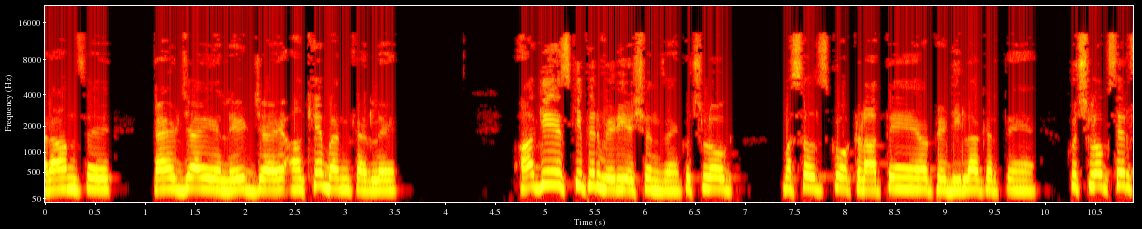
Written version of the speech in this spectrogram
آرام سے بیٹھ جائے یا لیٹ جائے آنکھیں بند کر لے آگے اس کی پھر ویریشنز ہیں کچھ لوگ مسلس کو اکڑاتے ہیں اور پھر ڈھیلا کرتے ہیں کچھ لوگ صرف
